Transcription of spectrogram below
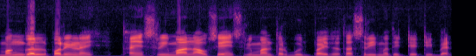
મંગલ પરિણય. અહીં શ્રીમાન આવશે. અહીં શ્રીમાન તરબૂજભાઈ તથા શ્રીમતી ટેટીબેન.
